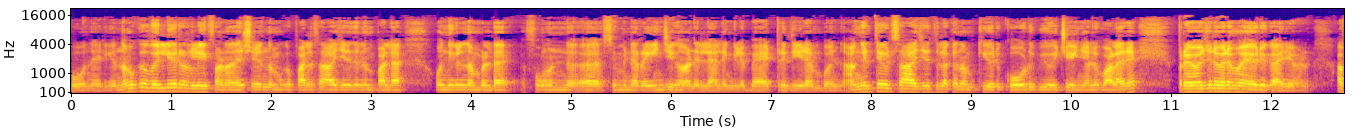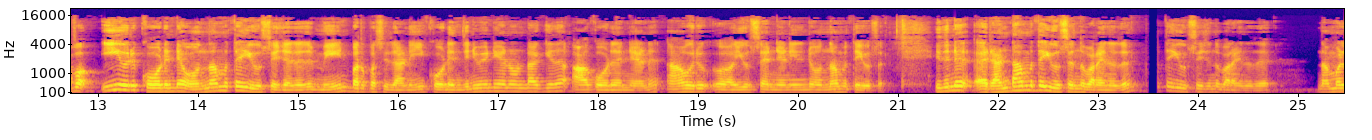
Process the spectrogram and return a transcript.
പോകുന്നതായിരിക്കും. നമുക്ക് വലിയൊരു റിലീഫാണ് അതിനുശേഷം നമുക്ക് പല സാഹചര്യത്തിലും പല ഒന്നുകിൽ നമ്മളുടെ ഫോണിന് സിമ്മിന് റേഞ്ച് കാണില്ല അല്ലെങ്കിൽ ബാറ്ററി തീരാൻ പോകുന്നു അങ്ങനത്തെ ഒരു സാഹചര്യത്തിലൊക്കെ നമുക്ക് ഈ ഒരു കോഡ് ഉപയോഗിച്ച് കഴിഞ്ഞാൽ വളരെ പ്രയോജനപരമായ ഒരു കാര്യമാണ്. അപ്പോൾ ഈ ഒരു കോഡിന്റെ ഒന്നാമത്തെ യൂസേജ് അതായത് മെയിൻ പർപ്പസ് ഇതാണ് ഈ കോഡ് എന്തിനു വേണ്ടിയാണ് ഉണ്ടാക്കിയത്? ആ കോഡ് തന്നെയാണ് ആ ഒരു യൂസ് തന്നെയാണ് ഇതിന്റെ ഒന്നാമത്തെ യൂസ് ഇതിന് രണ്ടാമത്തെ യൂസ് എന്ന് പറയുന്നത് രണ്ടാമത്തെ യൂസേജ് എന്ന് പറയുന്നത് നമ്മൾ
